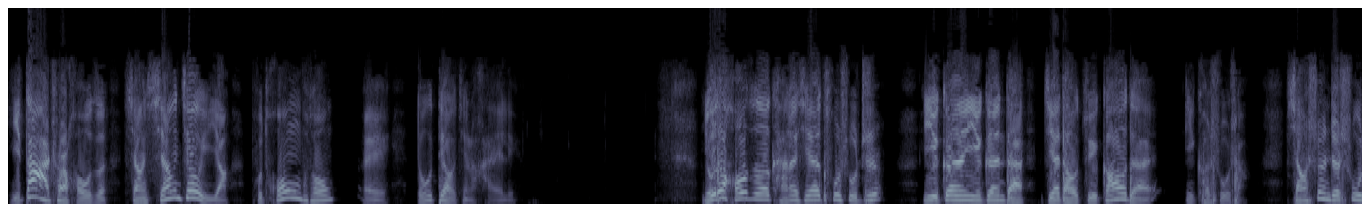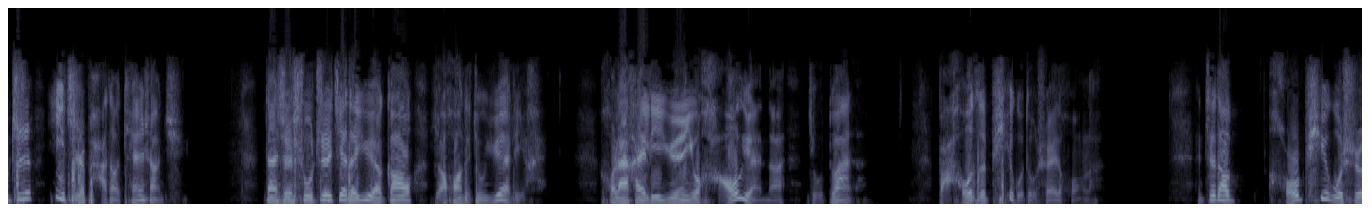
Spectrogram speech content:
一大串猴子像香蕉一样扑通扑通，哎，都掉进了海里。有的猴子砍了些粗树枝，一根一根的接到最高的一棵树上，想顺着树枝一直爬到天上去。但是树枝接得越高，摇晃的就越厉害。后来还离云有好远呢，就断了，把猴子屁股都摔红了。知道猴屁股是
